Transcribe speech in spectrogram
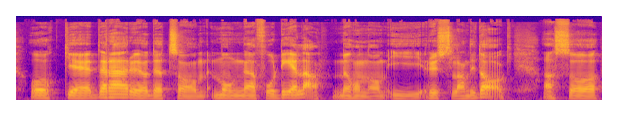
Och eh, det här ödet som många får dela med honom i Ryssland idag. Alltså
